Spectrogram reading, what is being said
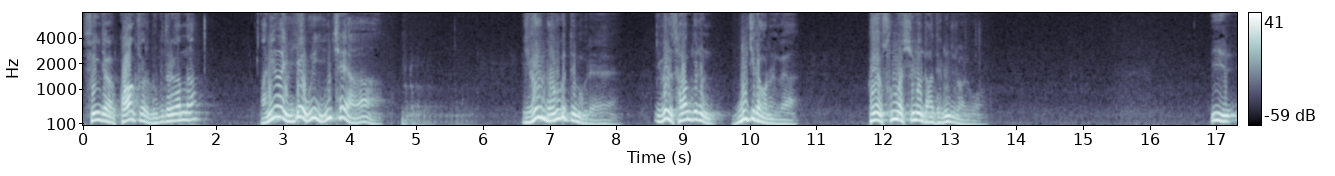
수행자가 과학적으로 너무 들어갔나? 아니야 이게 우리 인체야. 이걸 모르기 때문에 그래. 이걸 사람들은 무지라고 그러는 거야. 그냥 숨만 쉬면 다 되는 줄 알고. 이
